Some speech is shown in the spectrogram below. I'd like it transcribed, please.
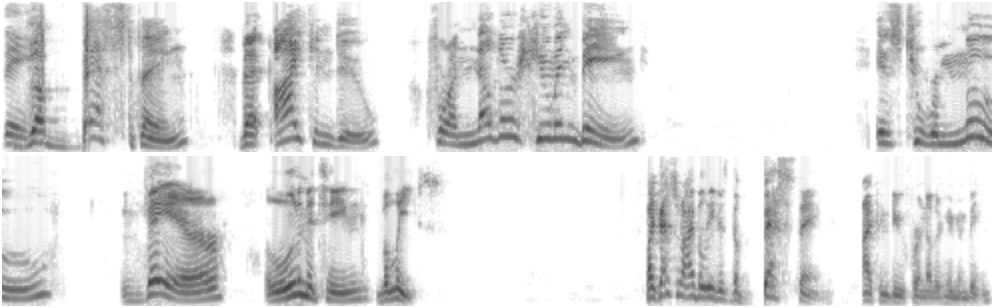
thing. The best thing that I can do for another human being is to remove their limiting beliefs. Like, that's what I believe is the best thing I can do for another human being.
